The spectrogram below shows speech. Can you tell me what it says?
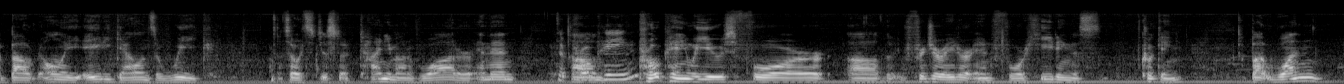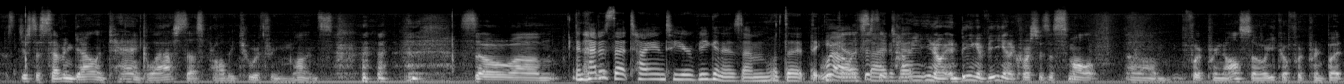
about only 80 gallons a week. So it's just a tiny amount of water. And then The um, propane. propane we use for uh, the refrigerator and for heating this cooking. But one, just a seven gallon tank lasts us probably two or three months. so um, And how does that tie into your veganism with the, the well, eco it's just a side of tiny, it? you know, and being a vegan, of course, is a small um, footprint, also eco footprint. But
